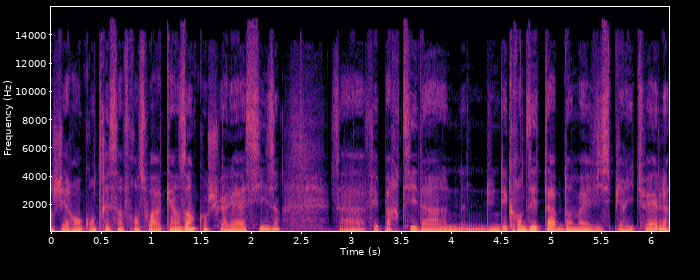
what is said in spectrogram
J'ai rencontré saint François à 15 ans quand je suis allée assise. Ça fait partie d'une des grandes étapes dans ma vie spirituelle.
